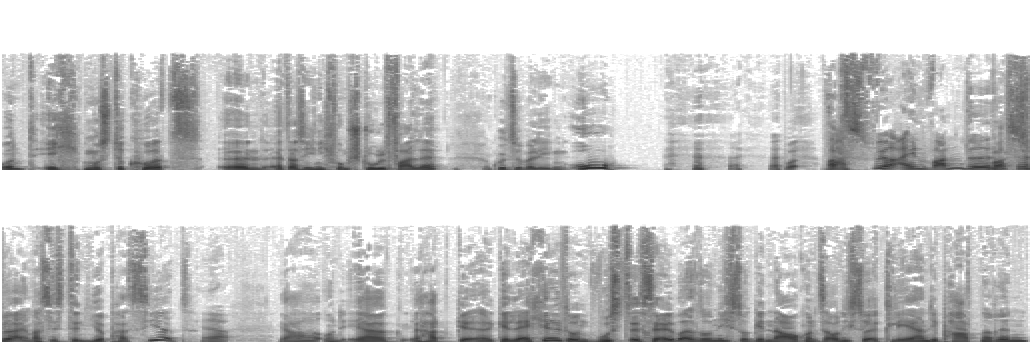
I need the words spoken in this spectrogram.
Und ich musste kurz, äh, dass ich nicht vom Stuhl falle, kurz überlegen, uh, wa- Was für ein Wandel. was für ein, was ist denn hier passiert? Ja. Ja, und er, er hat ge äh, gelächelt und wusste es selber so nicht so genau, konnte es auch nicht so erklären. Die Partnerin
